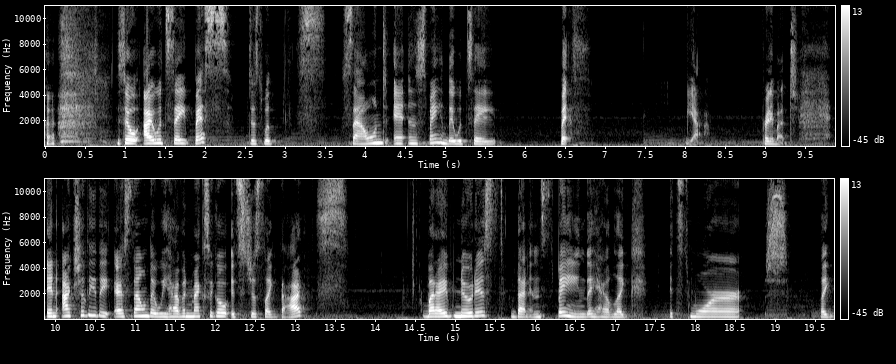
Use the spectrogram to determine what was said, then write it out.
so I would say pez just with s sound, and in Spain they would say pez. Yeah, pretty much. And actually, the S sound that we have in Mexico, it's just like that. But I've noticed that in Spain they have like it's more like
